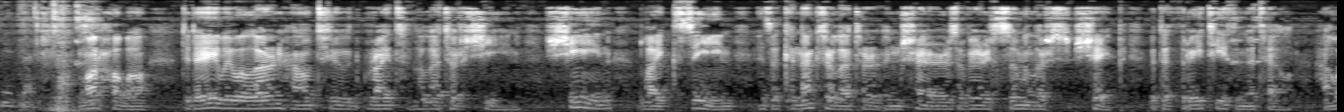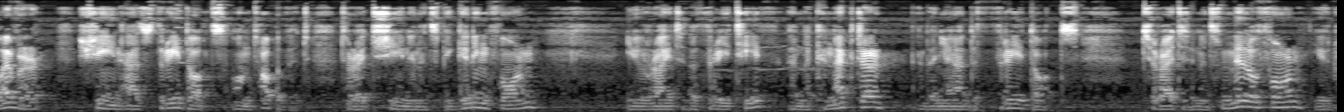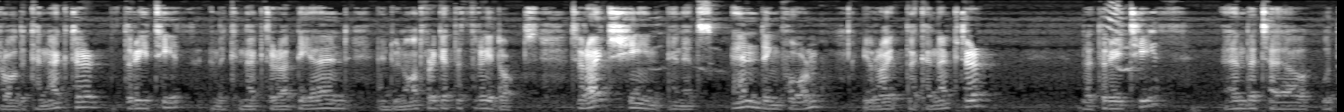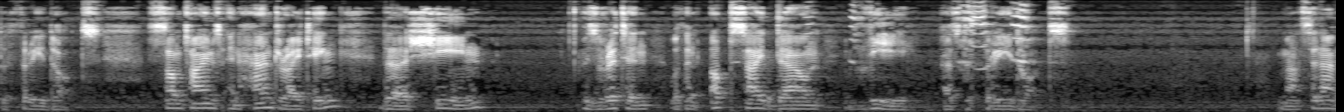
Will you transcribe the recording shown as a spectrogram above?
Marhaba. Today we will learn how to write the letter Sheen. Sheen, like Seen, is a connector letter and shares a very similar shape with the three teeth in the tail. However, Sheen has three dots on top of it. To write Sheen in its beginning form, you write the three teeth and the connector, and then you add the three dots. To write it in its middle form, you draw the connector, three teeth, and the connector at the end, and do not forget the three dots. To write sheen in its ending form, you write the connector, the three teeth, and the tail with the three dots. Sometimes in handwriting, the sheen is written with an upside down V as the three dots. مع السلامة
